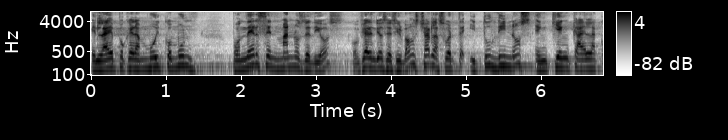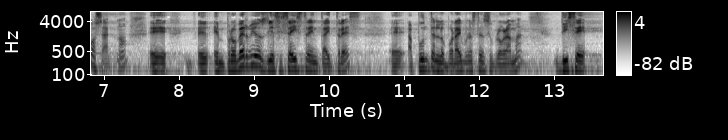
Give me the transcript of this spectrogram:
en la época era muy común ponerse en manos de Dios, confiar en Dios y decir, vamos a echar la suerte y tú dinos en quién cae la cosa. ¿no? Eh, eh, en Proverbios 16, 33, eh, apúntenlo por ahí, bueno, está en su programa, dice,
